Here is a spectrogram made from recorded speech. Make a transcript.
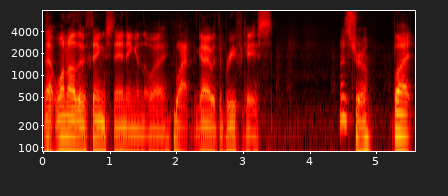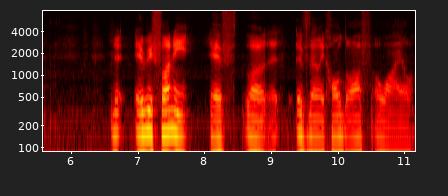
that one other thing standing in the way. What? The guy with the briefcase. That's true, but it- it'd be funny if well, if they like hold off a while,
